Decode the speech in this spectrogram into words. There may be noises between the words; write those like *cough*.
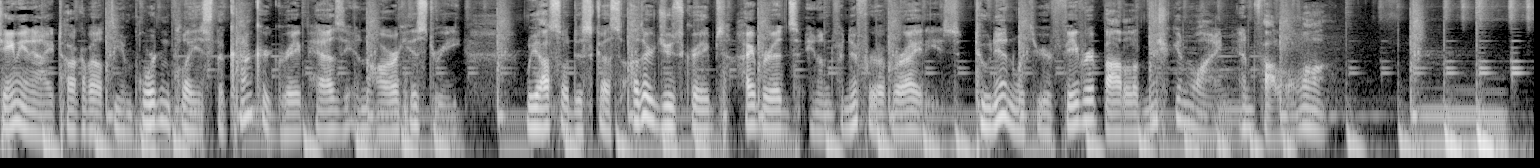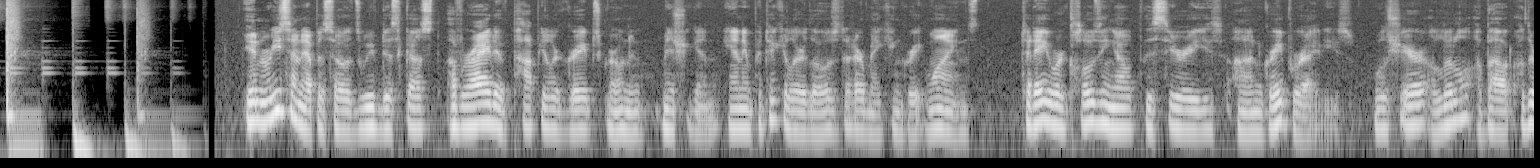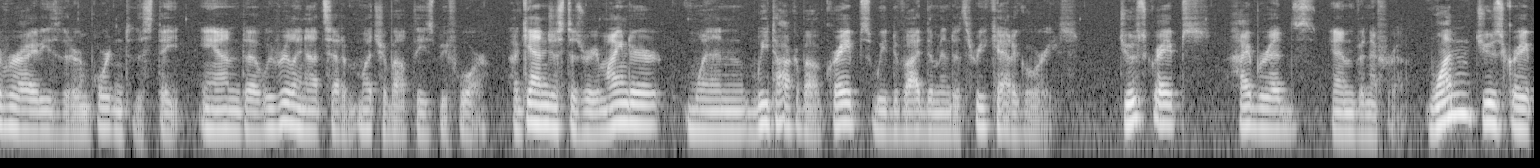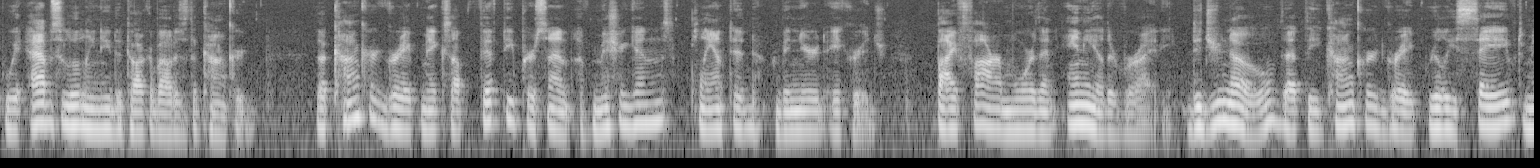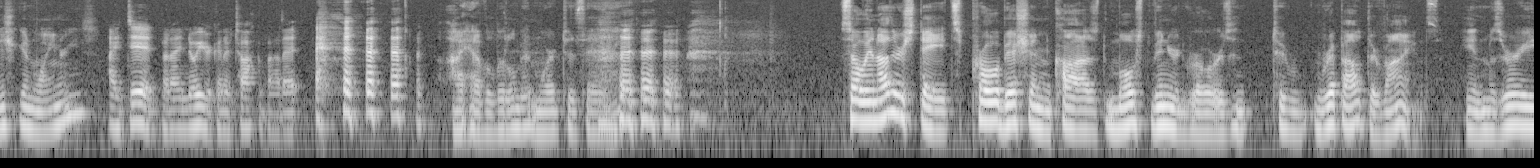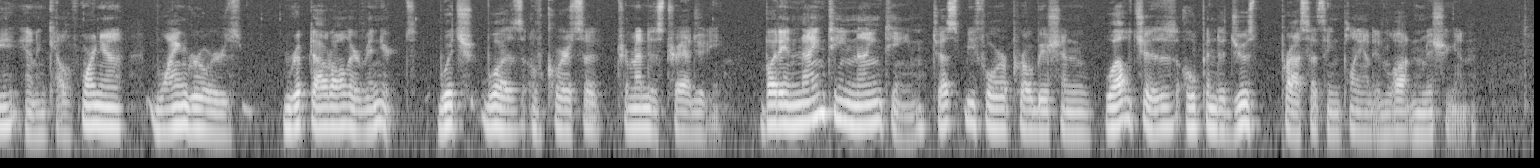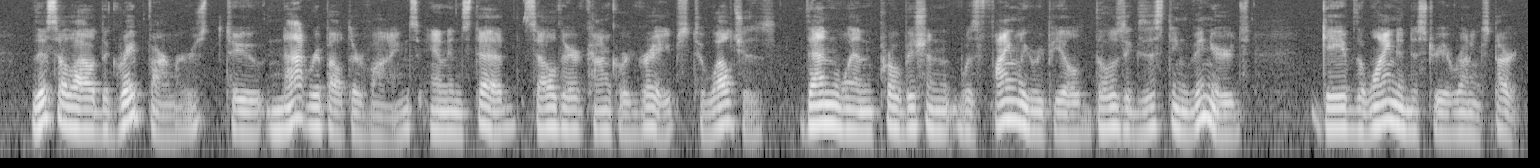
Jayme and I talk about the important place the Concord grape has in our history. We also discuss other juice grapes, hybrids, and vinifera varieties. Tune in with your favorite bottle of Michigan wine and follow along. In recent episodes, we've discussed a variety of popular grapes grown in Michigan, and in particular those that are making great wines. Today, we're closing out this series on grape varieties. We'll share a little about other varieties that are important to the state, and uh, we've really not said much about these before. Again, just as a reminder, when we talk about grapes, we divide them into three categories juice grapes, hybrids, and vinifera. One juice grape we absolutely need to talk about is the Concord. The Concord grape makes up 50% of Michigan's planted vineyard acreage by far more than any other variety. Did you know that the Concord grape really saved Michigan wineries? I did, but I know you're going to talk about it. *laughs* I have a little bit more to say. *laughs* so, in other states, prohibition caused most vineyard growers to rip out their vines. In Missouri and in California, wine growers ripped out all their vineyards, which was, of course, a tremendous tragedy. But in 1919, just before Prohibition, Welch's opened a juice processing plant in Lawton, Michigan. This allowed the grape farmers to not rip out their vines and instead sell their Concord grapes to Welch's. Then, when Prohibition was finally repealed, those existing vineyards gave the wine industry a running start.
